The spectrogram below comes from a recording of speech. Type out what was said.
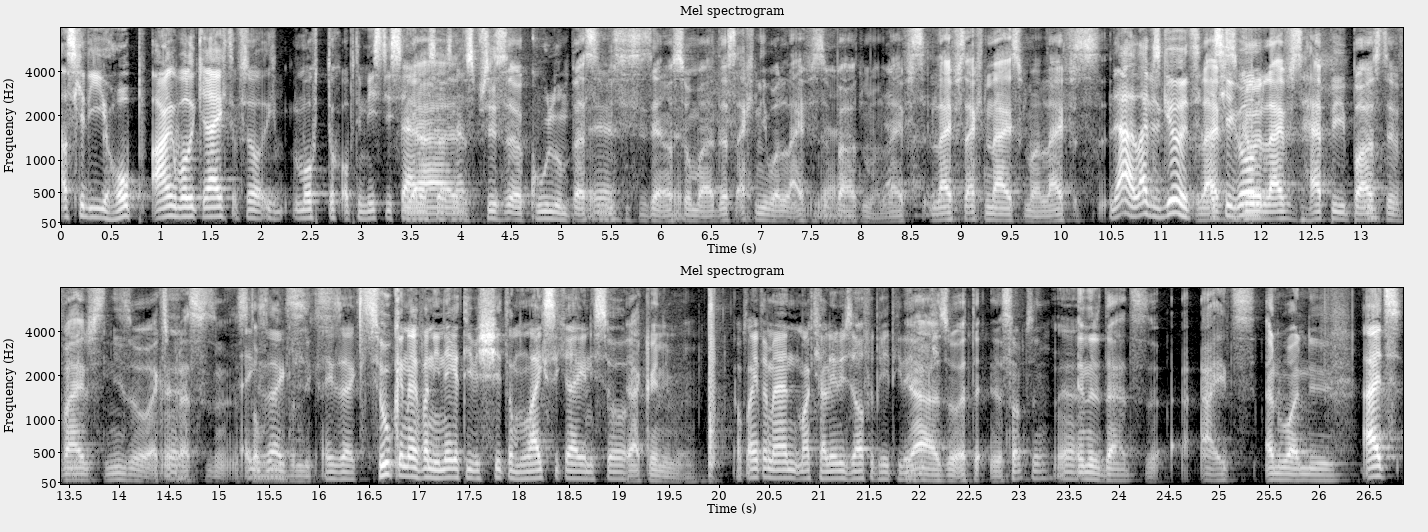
als je die hoop aangeboden krijgt, of zo, je mocht toch optimistisch zijn. of zo, Ja, dat is precies eh, cool om pessimistisch te zijn of zo, maar dat is echt niet wat life is about, man. Life is, life is echt nice, man. Life is, Ja, life is good. life is gewoon... good, life is happy, positive vibes, niet zo expres stoppen Exact, exact. Zoeken naar van die negatieve shit om likes te krijgen is zo... Ja, ik weet niet, man. Op lange termijn maakt je alleen jezelf verdrietig, denk ik. Ja, zo, het, ja, snap je? Inderdaad. Aight. En wat nu? Uit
